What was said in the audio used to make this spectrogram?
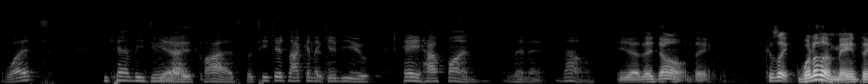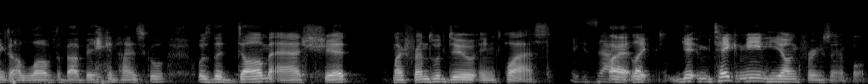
what? You can't be doing Yeah, that in it- class. The teacher's not gonna give you, "Hey, have fun." A minute. No. Yeah, they don't. They, cause like one of the main things I loved about being in high school was the dumb ass shit my friends would do in class. Exactly. All right, like get, take me and Young for example.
